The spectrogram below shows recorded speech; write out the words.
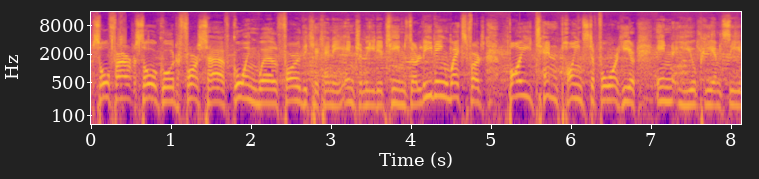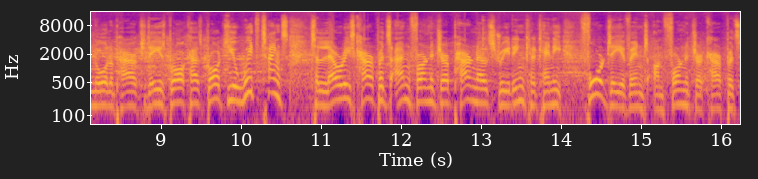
so far so good. First half going well for the Kilkenny intermediate teams. They're leading Wexford by 10 points to 4 here in UPMC Nowlan Park. Today's broadcast brought to you with thanks to Lowry's Carpets and Furniture, Parnell Street in Kilkenny. Four day event on furniture, carpets,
